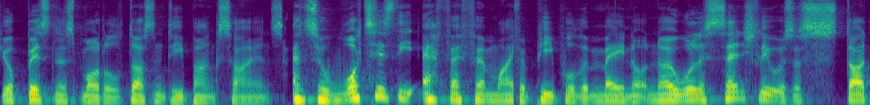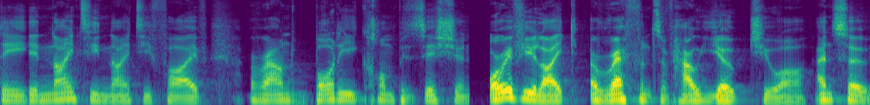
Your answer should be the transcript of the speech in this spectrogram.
your business model doesn't debunk science. And so, what is the FFMI for people that may not know? Well, essentially, it was a study in 1995 around body composition, or if you like, a reference of how yoked you are. And so,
